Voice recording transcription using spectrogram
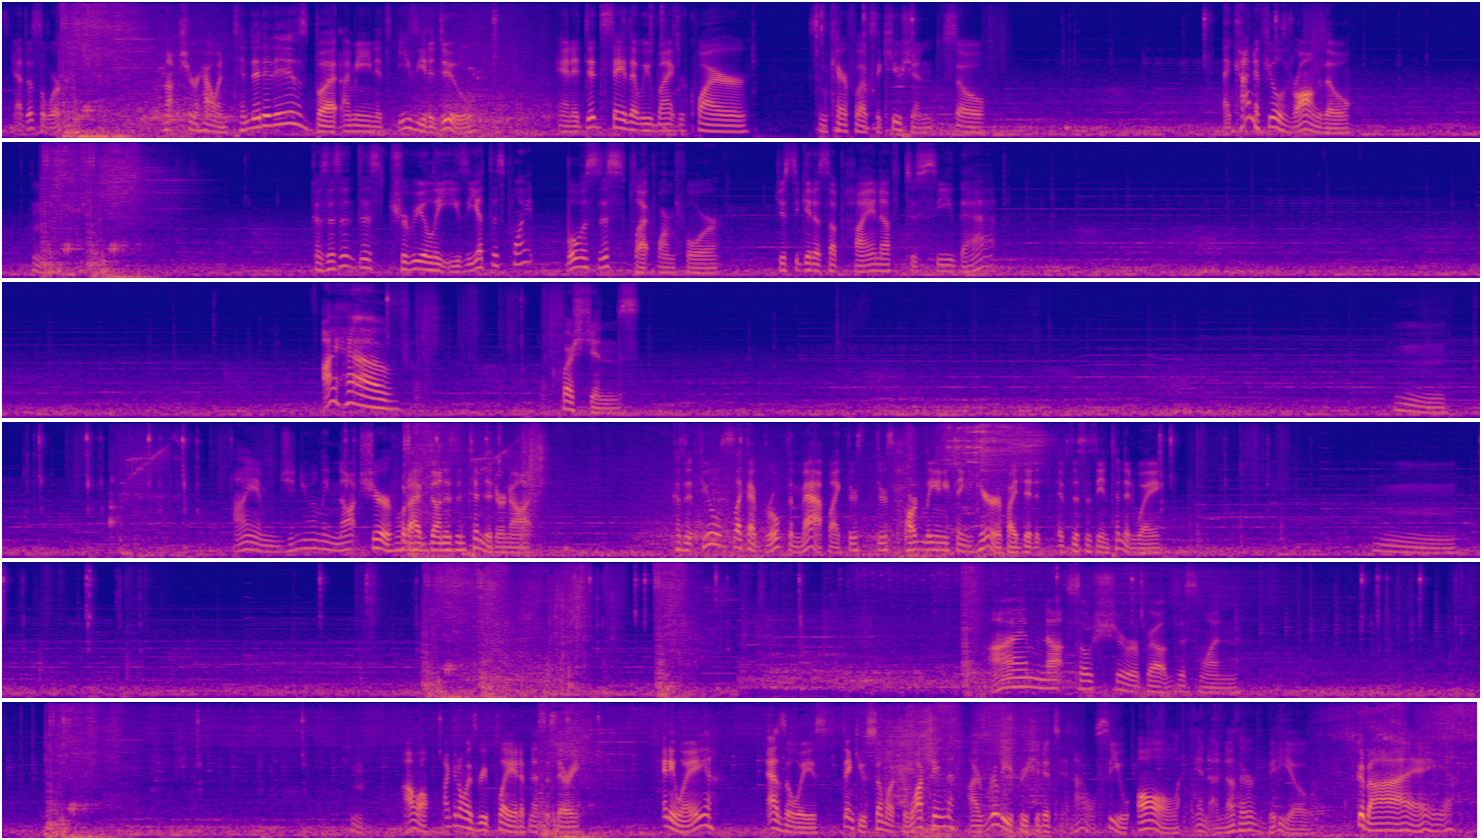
Yeah, this'll work. Not sure how intended it is, but I mean, it's easy to do. And it did say that we might require some careful execution, so... It kinda feels wrong, though. Hmm. Cause isn't this trivially easy at this point? What was this platform for? Just to get us up high enough to see that? I have... questions. Hmm... I am genuinely not sure what I've done is intended or not. Cause it feels like I broke the map, like there's- there's hardly anything here if I did it- if this is the intended way. Hmm... I'm not so sure about this one. Hmm. Ah well, I can always replay it if necessary. Anyway, as always, thank you so much for watching, I really appreciate it, and I will see you all in another video. Goodbye!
